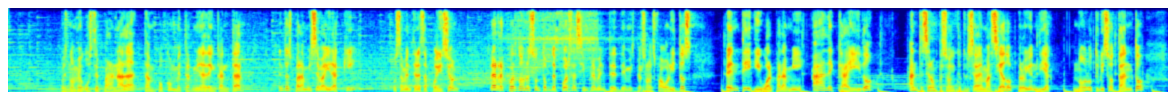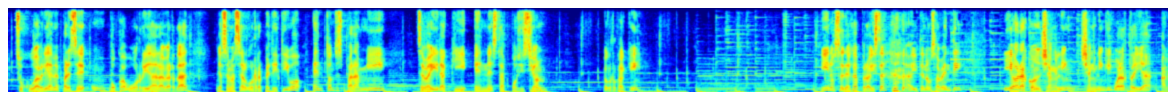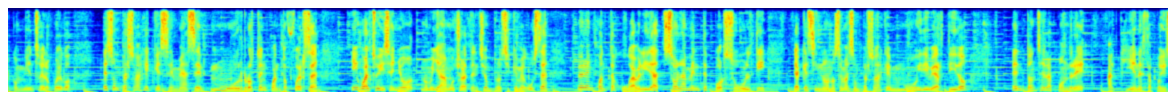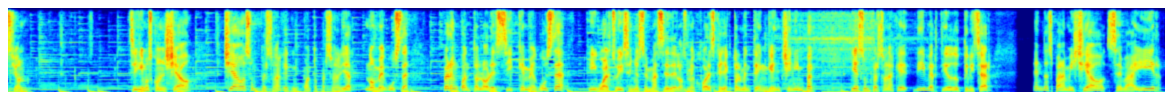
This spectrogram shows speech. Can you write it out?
pues no me guste para nada, tampoco me termina de encantar. Entonces para mí se va a ir aquí, justamente en esa posición. Les recuerdo, no es un top de fuerza, simplemente de mis personajes favoritos. Venti igual para mí ha decaído. Antes era un personaje que utilizaba demasiado, pero hoy en día no lo utilizo tanto. Su jugabilidad me parece un poco aburrida, la verdad. Ya se me hace algo repetitivo. Entonces para mí se va a ir aquí en esta posición. Yo creo que aquí. Y no se deja, pero ahí está. ahí tenemos a Venti. Y ahora con Shangling. Shangling igual la traía al comienzo del juego. Es un personaje que se me hace muy roto en cuanto a fuerza. Igual su diseño no me llama mucho la atención, pero sí que me gusta. Pero en cuanto a jugabilidad, solamente por su ulti, ya que si no, no se me hace un personaje muy divertido. Entonces la pondré aquí en esta posición. Seguimos con Xiao. Xiao es un personaje que en cuanto a personalidad no me gusta, pero en cuanto a lore sí que me gusta. Igual su diseño se me hace de los mejores que hay actualmente en Genshin Impact y es un personaje divertido de utilizar. Entonces para mí Xiao se va a ir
